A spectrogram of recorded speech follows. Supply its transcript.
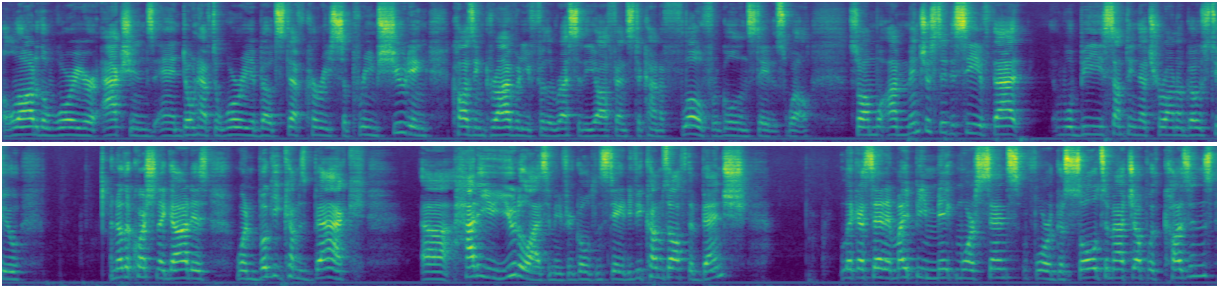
a lot of the Warrior actions and don't have to worry about Steph Curry's supreme shooting, causing gravity for the rest of the offense to kind of flow for Golden State as well. So I'm, I'm interested to see if that will be something that Toronto goes to. Another question I got is when Boogie comes back, uh, how do you utilize him if you're Golden State? If he comes off the bench, like I said, it might be make more sense for Gasol to match up with Cousins,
